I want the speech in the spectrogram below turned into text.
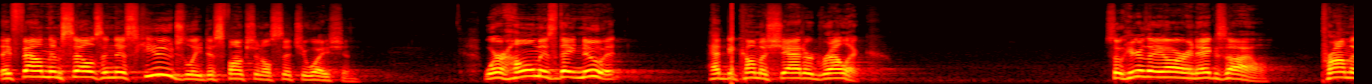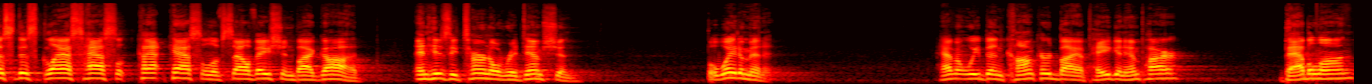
They found themselves in this hugely dysfunctional situation where home as they knew it had become a shattered relic. So here they are in exile, promised this glass castle of salvation by God and his eternal redemption. But wait a minute. Haven't we been conquered by a pagan empire? Babylon,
